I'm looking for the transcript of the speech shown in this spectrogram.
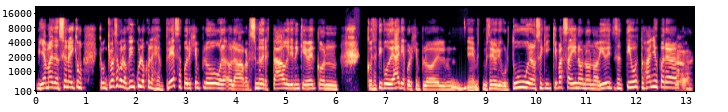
me llama la atención ahí como, qué pasa con los vínculos con las empresas, por ejemplo, o, las organizaciones del Estado que tienen que ver con, con ese tipo de áreas, por ejemplo, el, eh, Ministerio de Agricultura, no sé qué, qué pasa ahí, no, no, no ha habido incentivos estos años para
